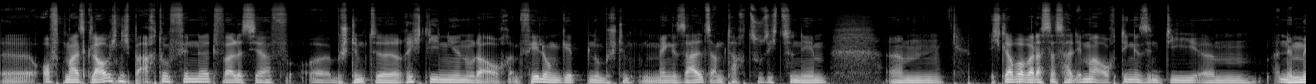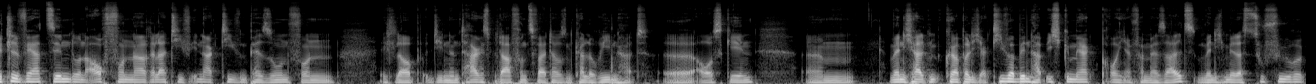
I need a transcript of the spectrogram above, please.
äh, oftmals, glaube ich, nicht Beachtung findet, weil es ja äh, bestimmte Richtlinien oder auch Empfehlungen gibt, nur eine bestimmte Menge Salz am Tag zu sich zu nehmen. Ähm, ich glaube aber, dass das halt immer auch Dinge sind, die ähm, einem Mittelwert sind und auch von einer relativ inaktiven Person von, ich glaube, die einen Tagesbedarf von 2000 Kalorien hat, äh, ausgehen. Ähm, wenn ich halt körperlich aktiver bin, habe ich gemerkt, brauche ich einfach mehr Salz. Und wenn ich mir das zuführe,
